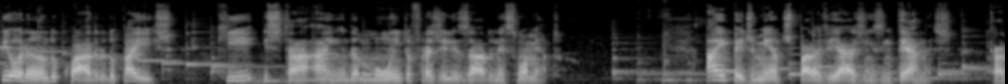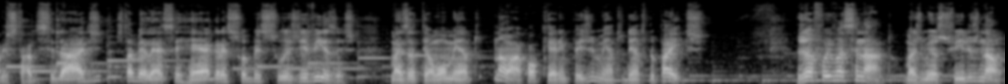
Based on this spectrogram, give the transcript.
piorando o quadro do país, que está ainda muito fragilizado nesse momento. Há impedimentos para viagens internas? Cada estado e cidade estabelece regras sobre suas divisas, mas até o momento não há qualquer impedimento dentro do país. Já fui vacinado, mas meus filhos não.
